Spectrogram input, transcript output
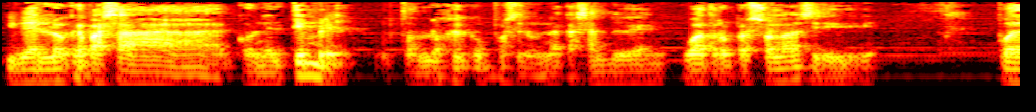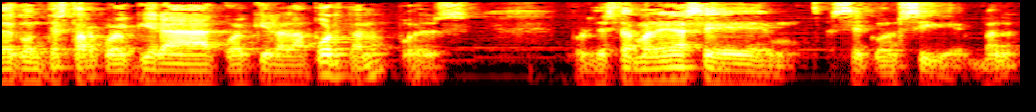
y ver lo que pasa con el timbre. Entonces, lógico, pues en una casa viven cuatro personas y puede contestar cualquiera, cualquiera a la puerta, ¿no? Pues, pues de esta manera se, se consigue, ¿vale?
